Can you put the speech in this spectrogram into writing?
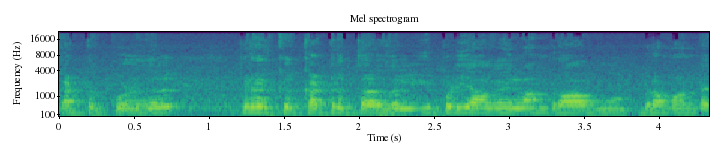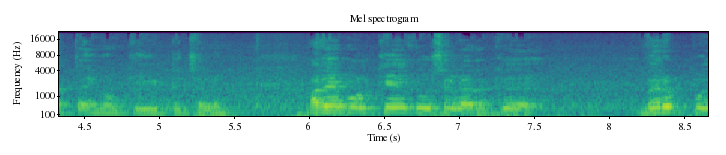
கற்றுக்கொள்ளுதல் பிறர்க்கு கற்றுத்தருதல் இப்படியாக எல்லாம் ராகு பிரம்மாண்டத்தை நோக்கி இட்டு செல்லும். அதேபோல் கேது சிலருக்கு வெறுப்பு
